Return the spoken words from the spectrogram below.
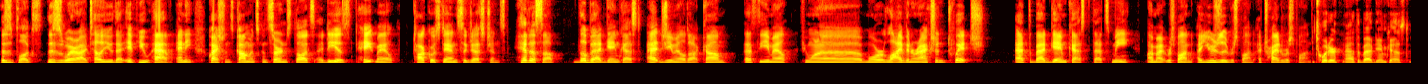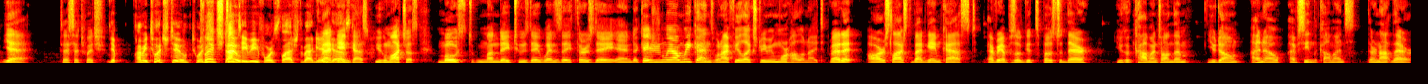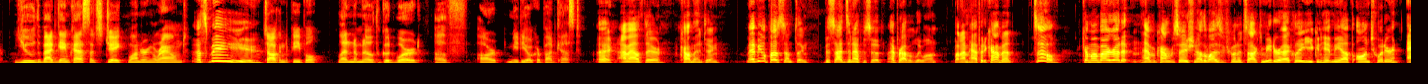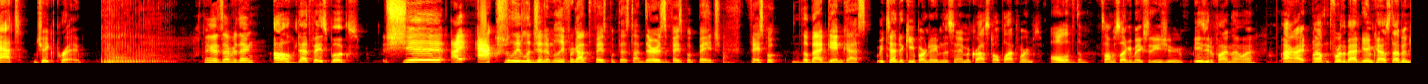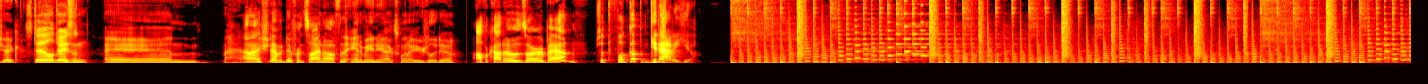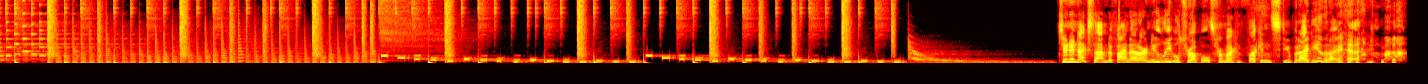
This is plugs. This is where I tell you that if you have any questions, comments, concerns, thoughts, ideas, hate mail, taco stand suggestions, hit us up, thebadgamecast at gmail.com. That's the email. If you want a more live interaction, Twitch at the Bad Gamecast. That's me. I might respond. I usually respond. I try to respond. Twitter at the Bad Gamecast. Yeah. Did I say Twitch? Yep. I mean Twitch too. Twitch, Twitch.tv forward slash the Bad Gamecast. Bad Gamecast. You can watch us most Monday, Tuesday, Wednesday, Thursday, and occasionally on weekends when I feel like streaming more Hollow Knight. Reddit r slash the Bad Gamecast. Every episode gets posted there. You could comment on them. You don't. I know. I've seen the comments. They're not there. You, the Bad Gamecast. That's Jake wandering around, That's me. talking to people, letting them know the good word of our mediocre podcast. Hey, I'm out there commenting. Maybe I'll post something besides an episode. I probably won't, but I'm happy to comment. So, come on by Reddit and have a conversation. Otherwise, if you want to talk to me directly, you can hit me up on Twitter at Jake Prey. I think that's everything. Oh, that Facebook's. Shit, I actually legitimately forgot the Facebook this time. There is a Facebook page. Facebook, The Bad Gamecast. We tend to keep our name the same across all platforms. All of them. It's almost like it makes it easier, easy to find that way. All right, well, for the Bad Gamecast, I've been Jake, Still Jason. and I should have a different sign off than the Animaniacs one I usually do. Avocados are bad. Shut the fuck up and get out of here. Tune in next time to find out our new legal troubles from our fucking stupid idea that I had.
